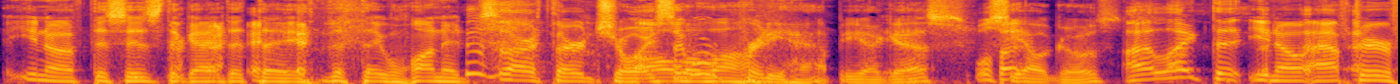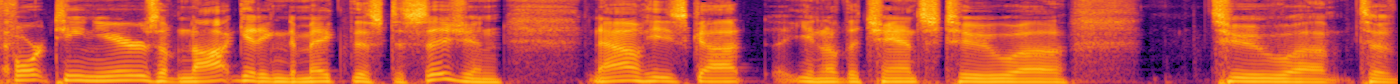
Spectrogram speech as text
you know, if this is the guy that they that they wanted, This is our third choice, and we're pretty happy, I guess. We'll see how it goes. I like that, you know, after 14 years of not getting to make this decision, now he's got, you know, the chance to. Uh, to uh, to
